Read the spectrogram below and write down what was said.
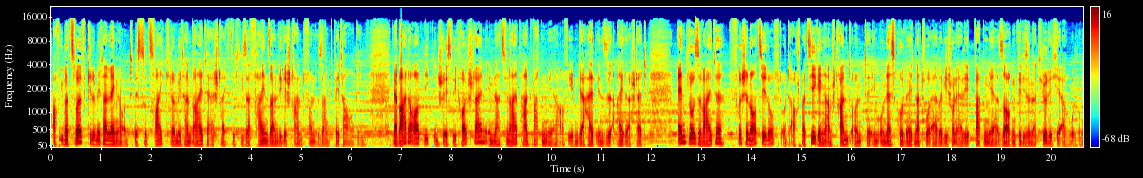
Auf über zwölf Kilometern Länge und bis zu zwei Kilometern Breite erstreckt sich dieser feinsandige Strand von St. Peter-Ording. Der Badeort liegt in Schleswig-Holstein im Nationalpark Wattenmeer auf eben der Halbinsel Eiderstedt. Endlose Weite, frische Nordseeluft und auch Spaziergänge am Strand und äh, im UNESCO-Weltnaturerbe, wie schon erlebt, Wattenmeer sorgen für diese natürliche Erholung.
